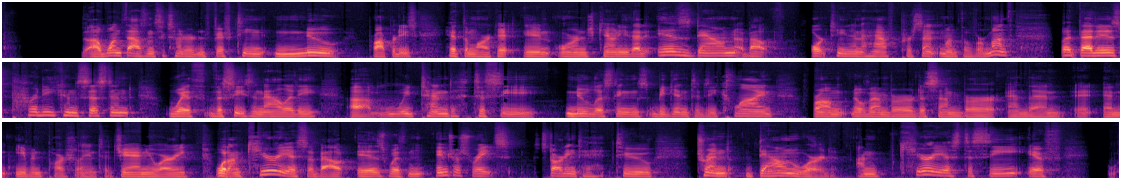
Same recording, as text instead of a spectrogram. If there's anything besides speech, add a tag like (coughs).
uh, 1,615 new properties hit the market in Orange County. That is down about 14.5% month over month, but that is pretty consistent with the seasonality. Um, we tend to see new listings begin to decline from November, December, and then and even partially into January. What I'm curious about is with interest rates starting to to trend downward. I'm curious to see if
